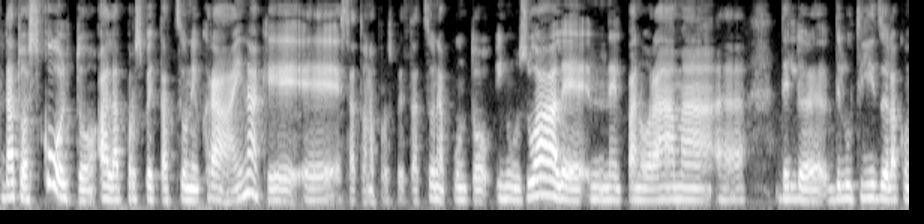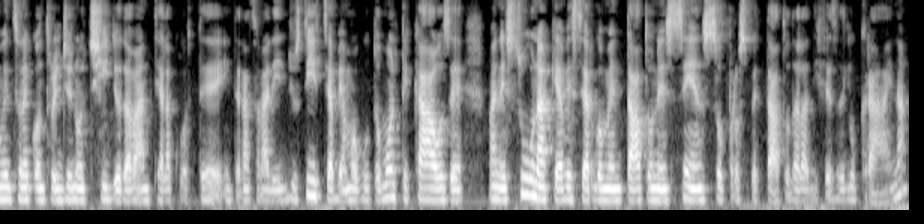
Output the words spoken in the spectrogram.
dato ascolto alla prospettazione ucraina, che è stata una prospettazione appunto inusuale nel panorama eh, del, dell'utilizzo della Convenzione contro il genocidio davanti alla Corte internazionale di giustizia. Abbiamo avuto molte cause, ma nessuna che avesse argomentato nel senso prospettato dalla difesa dell'Ucraina.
